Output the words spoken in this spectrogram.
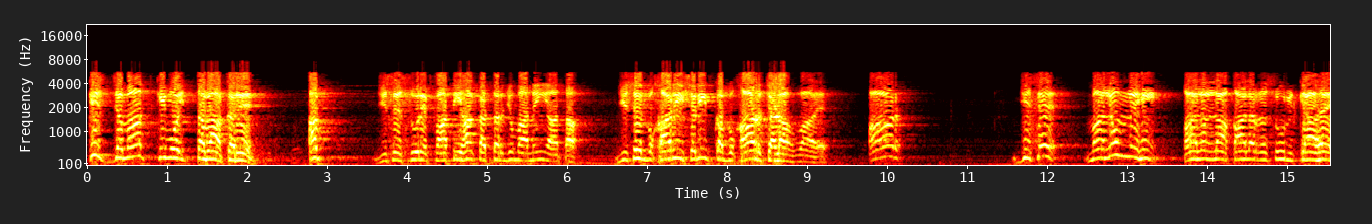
کس جماعت کی وہ اتباع کرے؟ اب جسے سورہ فاتحہ کا ترجمہ نہیں آتا جسے بخاری شریف کا بخار چڑھا ہوا ہے اور جسے معلوم نہیں قال اللہ، قال رسول کیا ہے،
